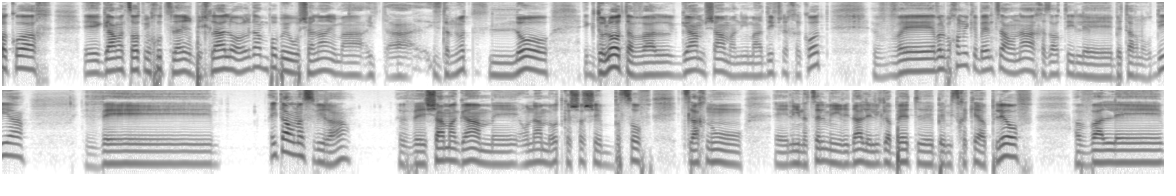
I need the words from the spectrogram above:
הכוח. אה, גם הצעות מחוץ לעיר בכלל לא, אבל גם פה בירושלים ההזדמנויות לא גדולות, אבל גם שם אני מעדיף לחכות. ו... אבל בכל מקרה, באמצע העונה חזרתי לביתר נורדיה, והייתה עונה סבירה, ושם גם אה, עונה מאוד קשה שבסוף הצלחנו אה, להינצל מירידה לליגה ב' במשחקי הפלייאוף. אבל uh,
